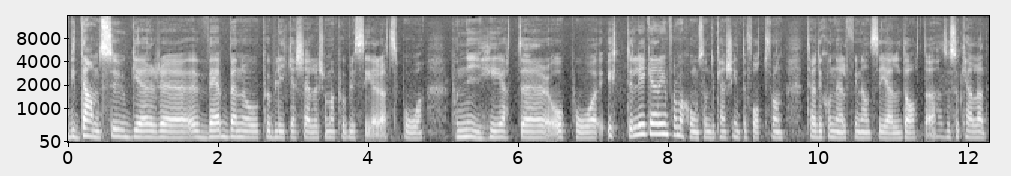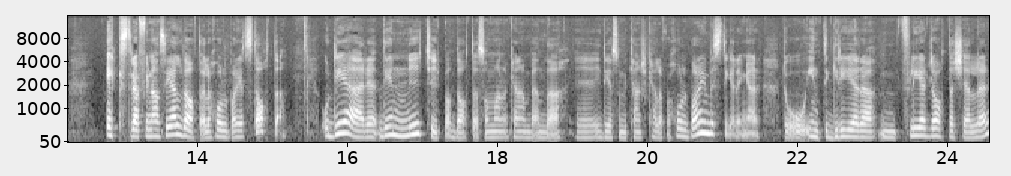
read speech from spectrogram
vi dammsuger eh, webben och publika källor som har publicerats på, på nyheter och på ytterligare information som du kanske inte fått från traditionell finansiell data, alltså så kallad extrafinansiell data eller hållbarhetsdata. Och det är, det är en ny typ av data som man kan använda eh, i det som vi kanske kallar för hållbara investeringar. Då, och integrera mm, fler datakällor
